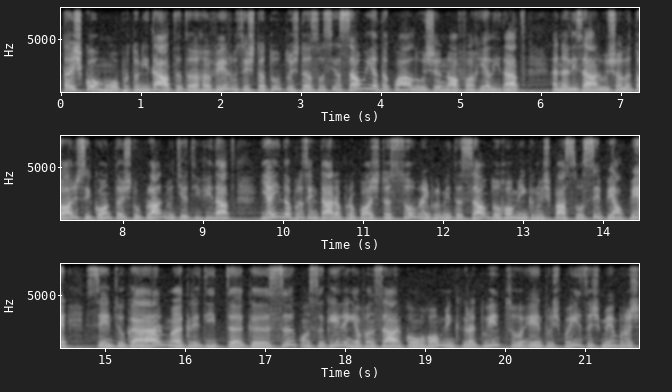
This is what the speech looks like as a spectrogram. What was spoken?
tais como a oportunidade de rever os estatutos da associação e adequá-los à nova realidade, analisar os relatórios e contas do plano de atividade e ainda apresentar a proposta sobre a implementação do roaming no espaço CPLP, sendo que a ARMA acredita que se conseguirem avançar com o roaming gratuito entre os países membros,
